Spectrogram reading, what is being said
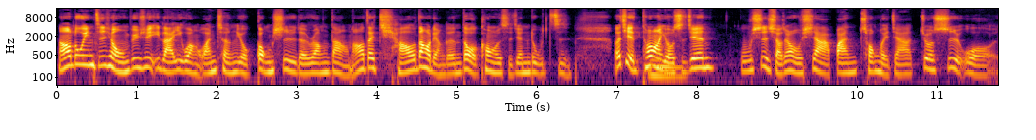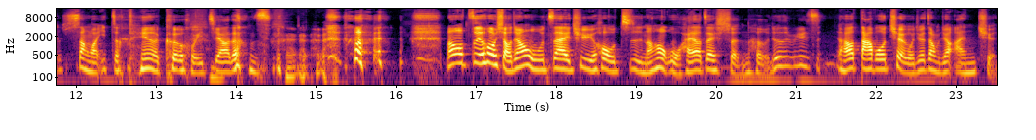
然后录音之前，我们必须一来一往完成有共识的 round down，然后再瞧到两个人都有空的时间录制。而且通常有时间，不是小江湖下班冲回家，就是我上完一整天的课回家这样子。然后最后小江湖再去后置，然后我还要再审核，就是一直还要 double check，我觉得这样比较安全。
